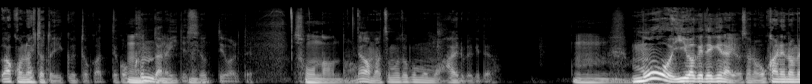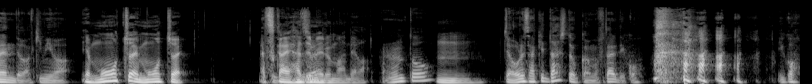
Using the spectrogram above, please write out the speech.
はこの人と行くとかって、こう、組んだらいいですよって言われて。そうなんだだ。から松本くんももう入るべきだよ。うん。もう言い訳できないよ、そのお金の面では、君は。いや、もうちょい、もうちょい。使い始めるまでは。本当？うん。じゃあ俺先出しとくからもう二人で行こう。行こ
